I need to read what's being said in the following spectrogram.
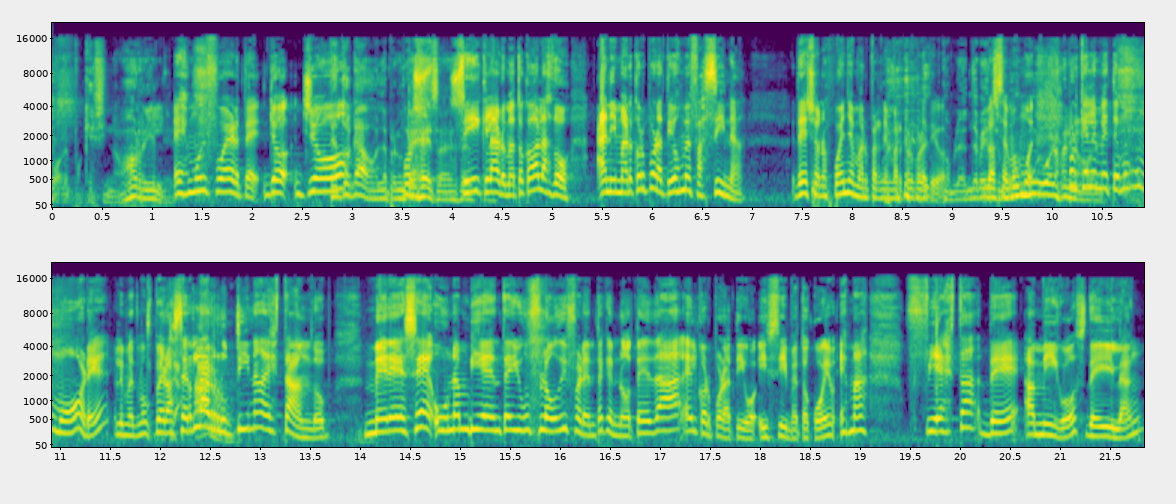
Porque- Porque si no es horrible. Es muy fuerte. Yo, yo. ¿Te ha tocado? La pregunta es esa, es Sí, esa. claro, me ha tocado las dos. Animar corporativos me fascina. De hecho, nos pueden llamar para animar corporativos. Completamente, Lo hacemos muy, muy buenos Porque le metemos humor, ¿eh? Le metemos, pero hacer la rutina de stand-up merece un ambiente y un flow diferente que no te da el corporativo. Y sí, me tocó. Es más, fiesta de amigos de Ilan.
